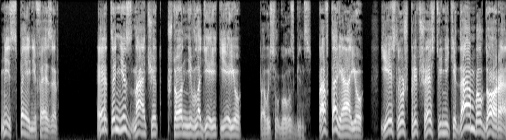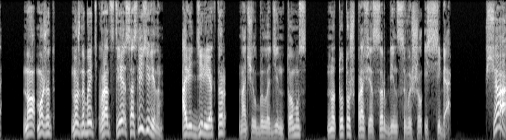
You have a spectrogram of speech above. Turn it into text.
мисс Пеннифезер, «Это не значит, что он не владеет ею», — повысил голос Бинс. «Повторяю, если уж предшественники Дамблдора, но, может, нужно быть в родстве со Слизерином? А ведь директор...» — начал был один Томас, но тут уж профессор Бинс вышел из себя. «Все,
